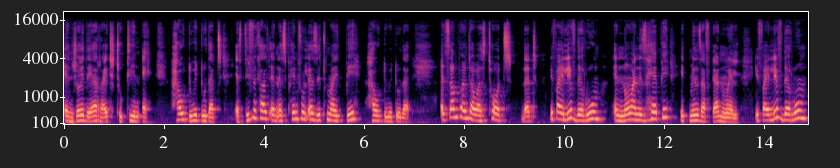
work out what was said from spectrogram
enjoy their right to clean air. How do we do that? As difficult and as painful as it might be, how do we do that? At some point, I was taught that If I leave the room and no one is happy, it means I've done well. If I leave the room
